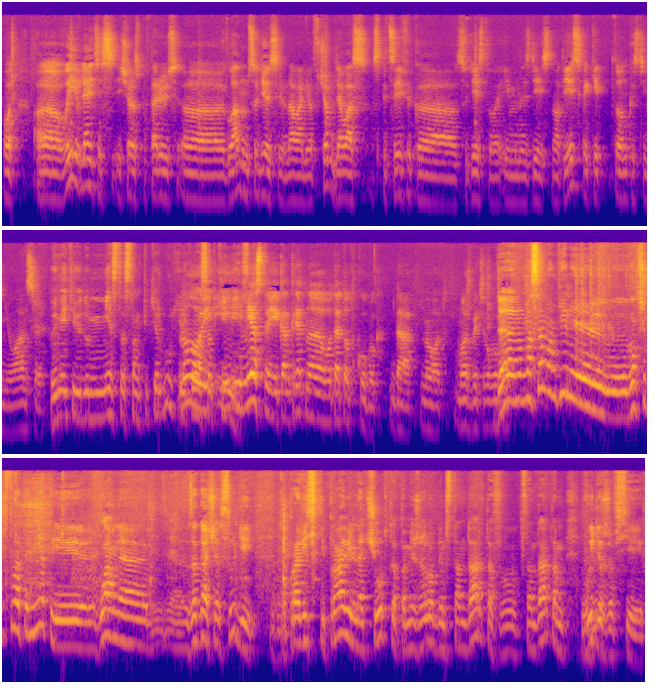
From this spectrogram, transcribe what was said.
Вот. э, Вы являетесь, еще раз повторюсь, э, главным судьей соревнований. Вот в чем для вас специфика судейства именно здесь? Ну, вот есть какие-то тонкости, нюансы? Вы имеете в виду место Санкт-Петербург Ну, и, и- место, и конкретно вот этот кубок. Да, ну вот, может быть... вы- Да, ну, на самом деле э, волшебства-то нет, и главная э, задача судей провести правильно, четко, по международным стандартам, стандартам, выдержав все их.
